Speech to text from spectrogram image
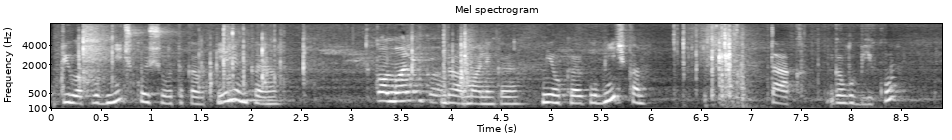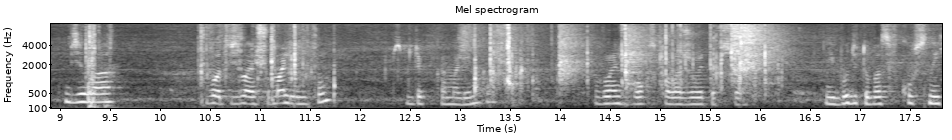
Купила клубничку еще вот такая вот меленькая. Такая маленькая. Да, маленькая, мелкая клубничка. Так, голубику взяла. Вот, взяла еще малинку. Смотри, какая малинка. В ланчбокс положу это все. И будет у вас вкусный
